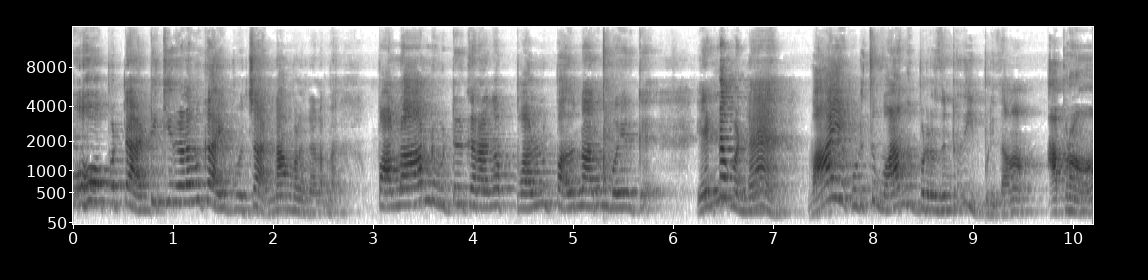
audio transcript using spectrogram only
கோவப்பட்டு அடிக்கிற அளவுக்கு ஆகிப்போச்சு அண்ணாமலை நிலமை. பலார்னு விட்டுருக்கிறாங்க பல் பதினாறும் போயிருக்கு. என்ன பண்ண? வாயை கொடுத்து வாங்கப்படுறதுன்றது இப்படி தான் அப்புறம்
